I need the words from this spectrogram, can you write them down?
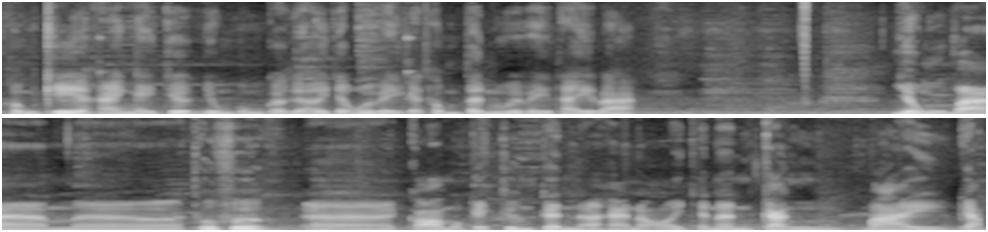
hôm kia hai ngày trước Dũng cũng có gửi cho quý vị cái thông tin quý vị thấy là Dũng và à, Thu Phương à, có một cái chương trình ở Hà Nội cho nên cần bay gấp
